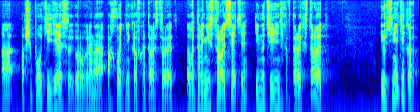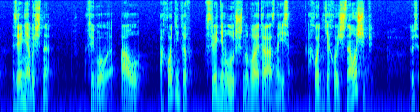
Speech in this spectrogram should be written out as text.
А, вообще пауки делятся, грубо говоря, на охотников, которые строят, которые не строят сети, и на тенетников, которые их строят. И у тенетников зрение обычно фиговое, а у охотников в среднем лучше, но бывает разное. Есть охотники охотятся на ощупь, то есть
